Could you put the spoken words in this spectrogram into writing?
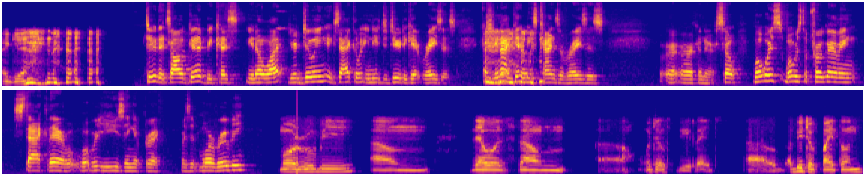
again. Dude, it's all good because you know what? You're doing exactly what you need to do to get raises because you're not getting these kinds of raises working there. So, what was what was the programming stack there? What were you using at BRCK? Was it more Ruby? More Ruby. Um, there was some. Uh, what else did you write? uh, a bit of Python,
